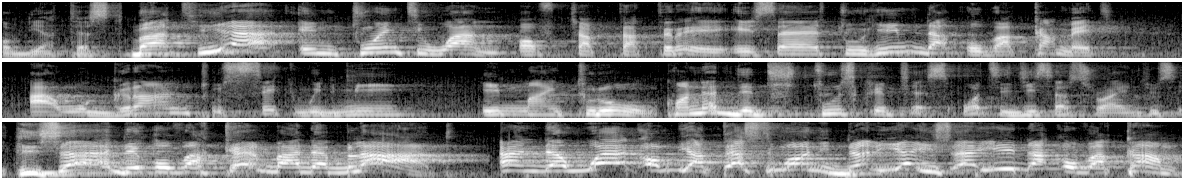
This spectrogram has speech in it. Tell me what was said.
of their testimony. But here in 21 of chapter 3, it says, To him that overcometh, I will grant to sit with me in my throne. Connect the two scriptures. What is Jesus trying to say? He said they overcame by the blood and the word of their testimony. Then here he said, He that overcome,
